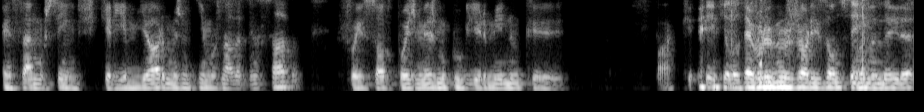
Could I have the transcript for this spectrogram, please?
pensámos sim, ficaria melhor, mas não tínhamos nada pensado. Foi só depois mesmo com o Guilhermino que pá, que abriu nos horizontes sim, de uma maneira.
